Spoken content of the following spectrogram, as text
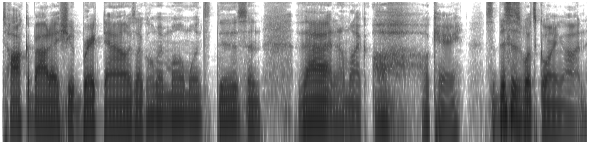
talk about it. She would break down. It's like oh my mom wants this and that. And i'm like oh okay. So this is what's going on.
